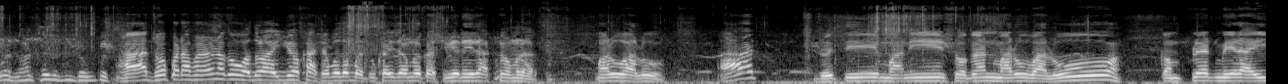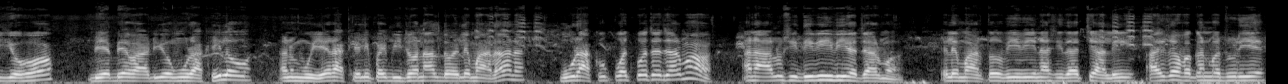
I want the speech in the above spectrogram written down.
હા, જો ફટાફટ ને, કહું વધુ આવી ગયો ખાસા બધો, બધું ખાઈ જાય હમણાં કશું નહીં રાખ્યું હમણાં. મારું વાલું. હા જોઈતી માની સોગન મારું વાલું. કમ્પ્લેટ મેર આવી ગયો, હો. બે બે વાડીઓ હું રાખી લઉં અને હું એ રાખેલી પછી બીજો ના દો એટલે મારે ને, હું રાખું પોચ પોચ હજારમાં અને આલુ સીધી વી વી હજારમાં. એટલે મારે તો વી વી સીધા ચાલી. આવી જાય વગન મજૂરીએ.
